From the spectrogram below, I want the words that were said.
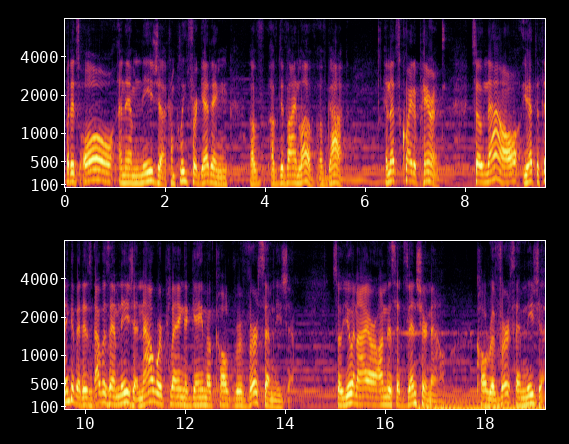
But it's all an amnesia, complete forgetting of, of divine love, of God. And that's quite apparent. So now you have to think of it as that was amnesia. Now we're playing a game of called reverse amnesia. So you and I are on this adventure now called reverse amnesia,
